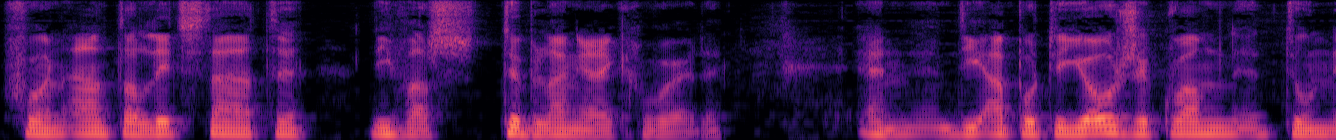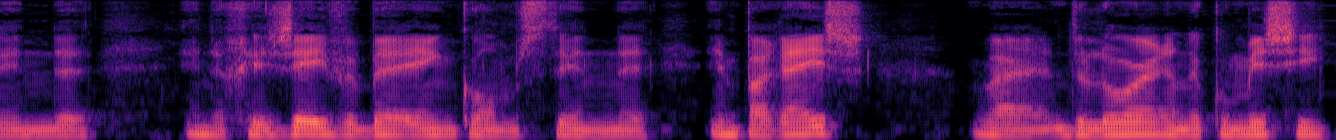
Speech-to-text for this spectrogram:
voor een aantal lidstaten die was te belangrijk geworden. En die apotheose kwam toen in de, in de G7-bijeenkomst in, eh, in Parijs, waar Delors en de commissie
